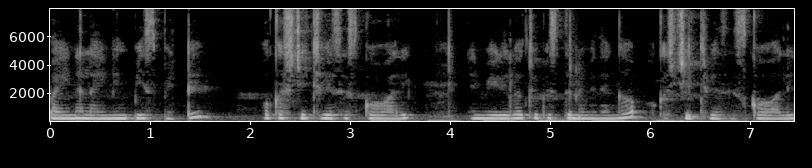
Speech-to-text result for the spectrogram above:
పైన లైనింగ్ పీస్ పెట్టి ఒక స్టిచ్ వేసేసుకోవాలి. నేను వీడియోలో చూపిస్తున్న విధంగా ఒక స్టిచ్ వేసేసుకోవాలి.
